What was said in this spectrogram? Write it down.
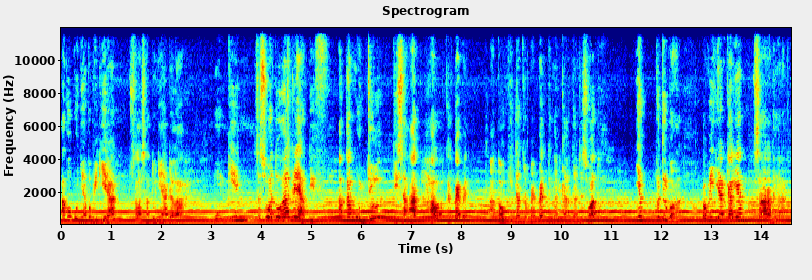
Aku punya pemikiran, salah satunya adalah mungkin sesuatu hal kreatif akan muncul di saat hal kepepet atau kita terpepet dengan keadaan sesuatu. Ya, betul banget. Pemikiran kalian searah dengan aku.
